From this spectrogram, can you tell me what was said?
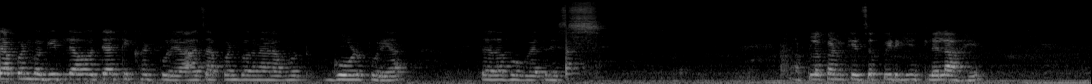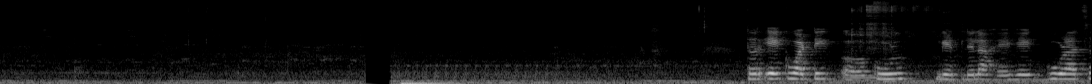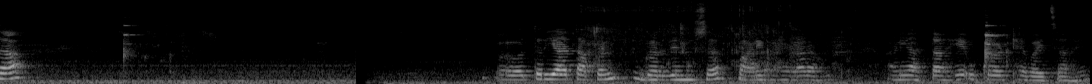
मध्ये आपण बघितल्या होत्या तिखट पुऱ्या. आज आपण बघणार आहोत गोड पुऱ्या. चला बघूयात रेसिपी आपलं कणकेचं पीठ घेतलेलं आहे. तर एक वाटी गूळ घेतलेला आहे. हे गुळाचा तर यात आपण गरजेनुसार पाणी घालणार आहोत. आणि आता हे उकळत ठेवायचं आहे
